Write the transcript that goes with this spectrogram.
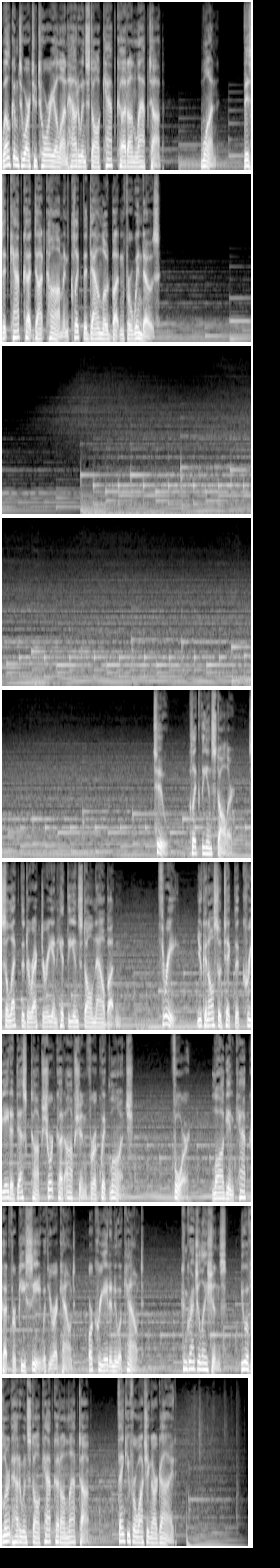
Welcome to our tutorial on how to install CapCut on laptop. 1. Visit CapCut.com and click the download button for Windows. 2. Click the installer. Select the directory and hit the Install Now button. 3. You can also tick the Create a Desktop Shortcut option for a quick launch. 4. Log in CapCut for PC with your account or create a new account. Congratulations! You have learned how to install CapCut on laptop. Thank you for watching our guide.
